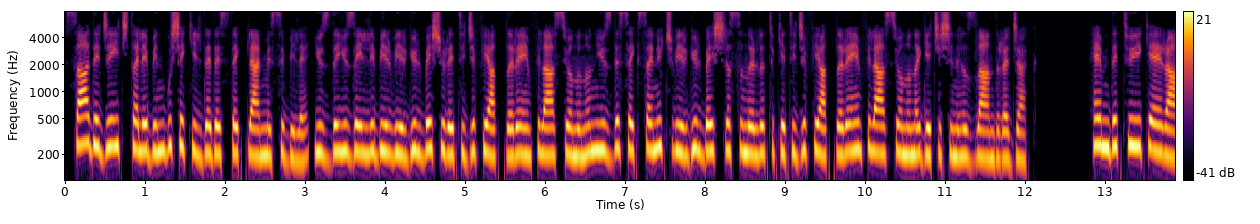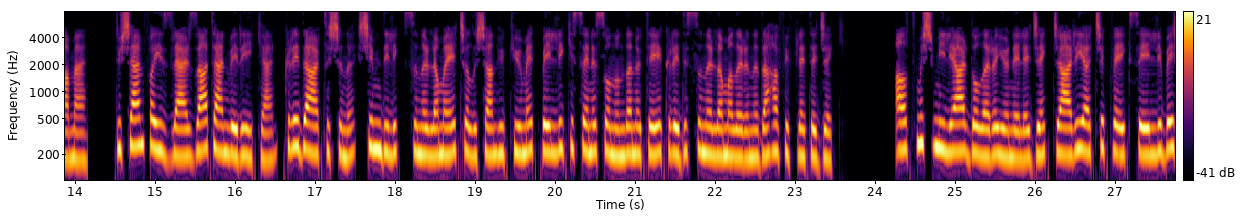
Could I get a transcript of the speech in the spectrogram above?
Sadece iç talebin bu şekilde desteklenmesi bile, %151,5 üretici fiyatları enflasyonunun %83,5 ile sınırlı tüketici fiyatları enflasyonuna geçişini hızlandıracak. Hem de TÜİK'e rağmen. Düşen faizler zaten veriyken, kredi artışını, şimdilik, sınırlamaya çalışan hükümet belli ki sene sonundan öteye kredi sınırlamalarını da hafifletecek. 60 milyar dolara yönelecek cari açık ve eksi 55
